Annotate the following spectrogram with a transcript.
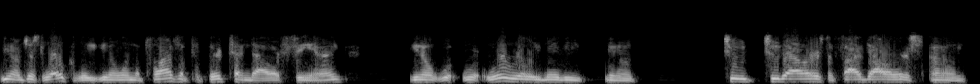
you know, just locally, you know, when the plaza put their $10 fee in, you know, we're, we're really maybe, you know, two, $2 to $5, um,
